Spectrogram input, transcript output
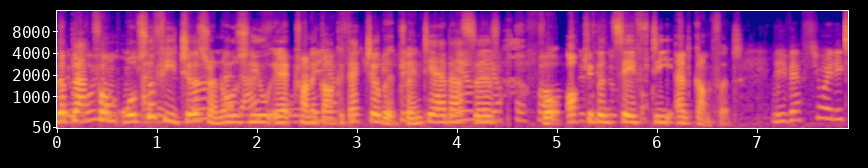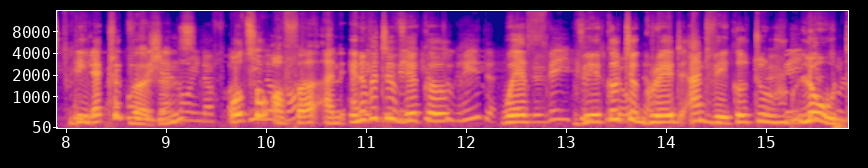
The platform also features Renault's new electronic architecture with 20 ADASs for occupant safety and comfort. The electric versions also offer an innovative vehicle with vehicle-to-grid and vehicle-to-load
